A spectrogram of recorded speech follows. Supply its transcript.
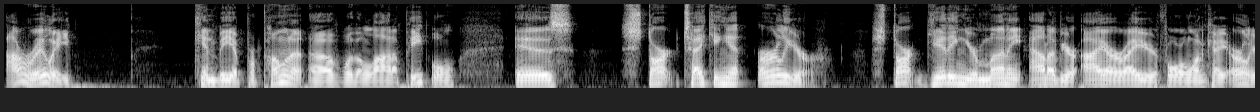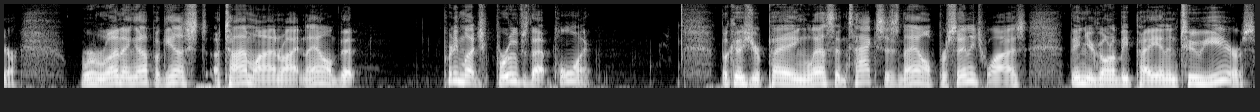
I really can be a proponent of with a lot of people is start taking it earlier. Start getting your money out of your IRA or your 401k earlier. We're running up against a timeline right now that pretty much proves that point because you're paying less in taxes now, percentage wise, than you're going to be paying in two years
